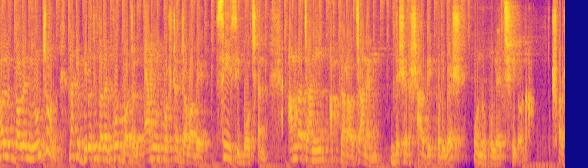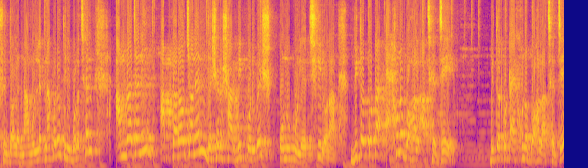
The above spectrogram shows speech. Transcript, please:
দলের দলের নিয়ন্ত্রণ নাকি বিরোধী দলের ভোট বর্জন? এমন প্রশ্নের জবাবে সিইসি বলছেন। আমরা জানি, আপনারাও জানেন। দেশের সার্বিক পরিবেশ অনুকূলে ছিল না। সরাসরি দলের নাম উল্লেখ না করেও তিনি বলেছেন, আমরা জানি, আপনারাও জানেন, দেশের সার্বিক পরিবেশ অনুকূলে ছিল না। বিতর্কটা এখনও বহাল আছে যে বিতর্কটা এখনও বহাল আছে যে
